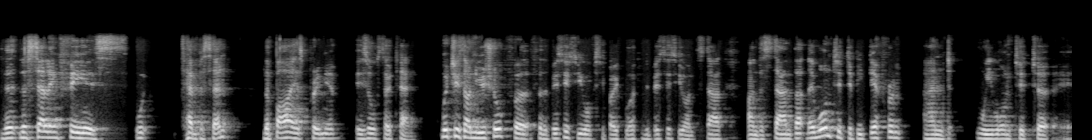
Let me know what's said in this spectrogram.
The the selling fee is ten percent. The buyer's premium is also ten, which is unusual for, for the business. You obviously both work in the business. You understand understand that they wanted to be different and we wanted to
